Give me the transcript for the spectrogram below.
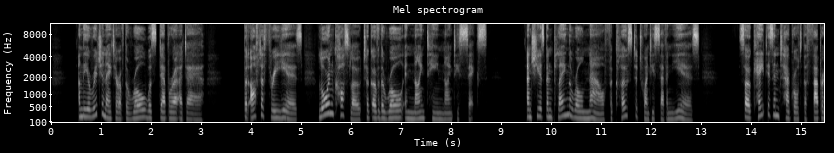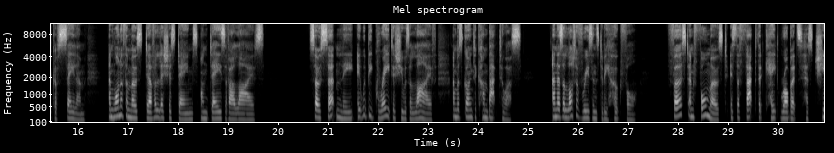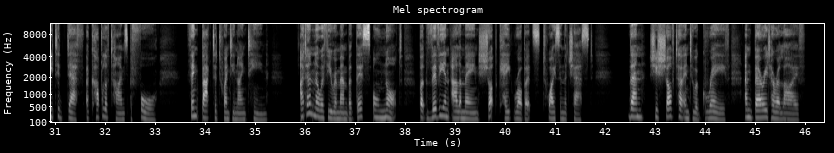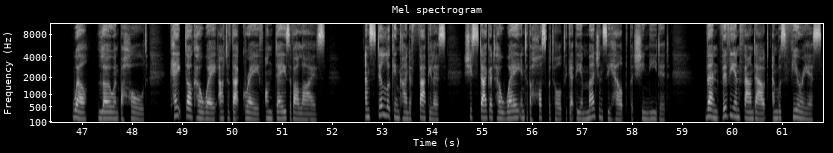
and the originator of the role was Deborah Adair. But after three years, Lauren Koslow took over the role in 1996. And she has been playing the role now for close to 27 years. So Kate is integral to the fabric of Salem and one of the most devilicious dames on Days of Our Lives. So certainly it would be great if she was alive and was going to come back to us. And there's a lot of reasons to be hopeful. First and foremost is the fact that Kate Roberts has cheated death a couple of times before. Think back to 2019. I don't know if you remember this or not, but Vivian Alamain shot Kate Roberts twice in the chest. Then she shoved her into a grave and buried her alive. Well, lo and behold, Kate dug her way out of that grave on Days of Our Lives. And still looking kind of fabulous, she staggered her way into the hospital to get the emergency help that she needed. Then Vivian found out and was furious.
